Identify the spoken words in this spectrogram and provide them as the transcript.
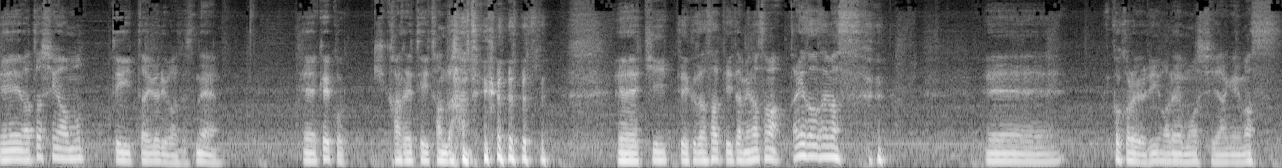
えー私が思っていたよりはですね、えー結構聞かれていたんだなということですね、えー聞いてくださっていた皆様、ありがとうございます。えー心よりお礼申し上げます。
